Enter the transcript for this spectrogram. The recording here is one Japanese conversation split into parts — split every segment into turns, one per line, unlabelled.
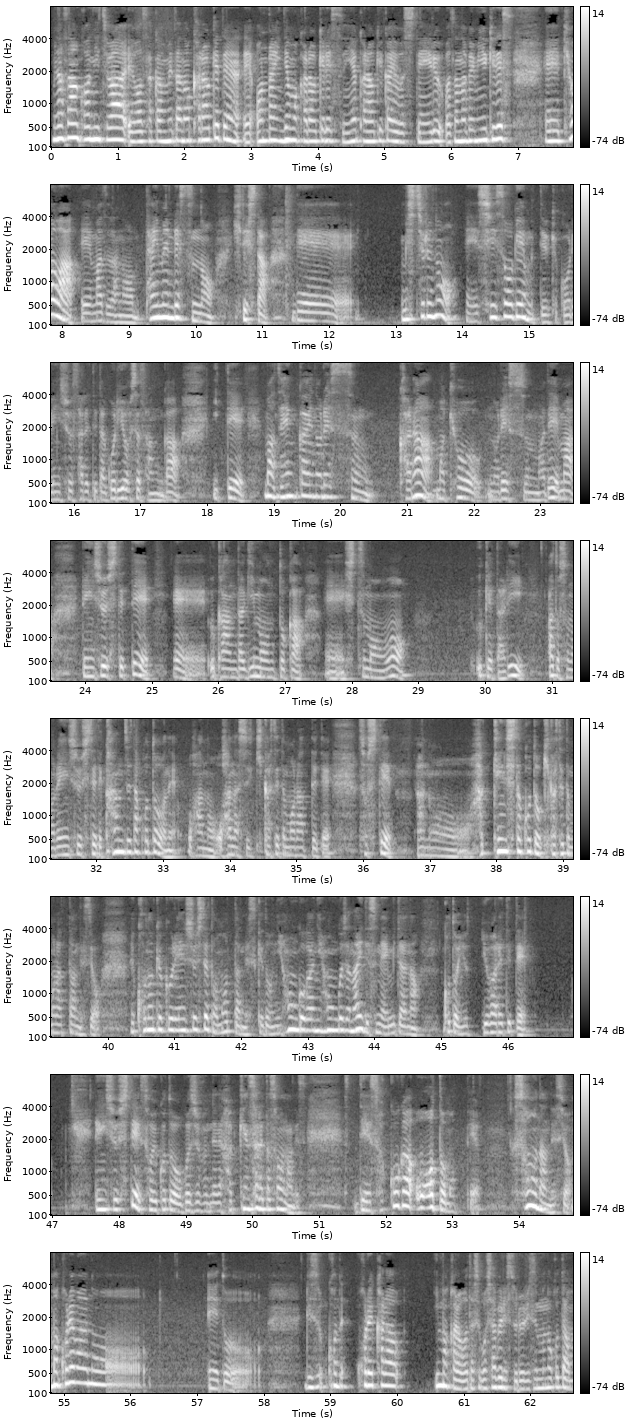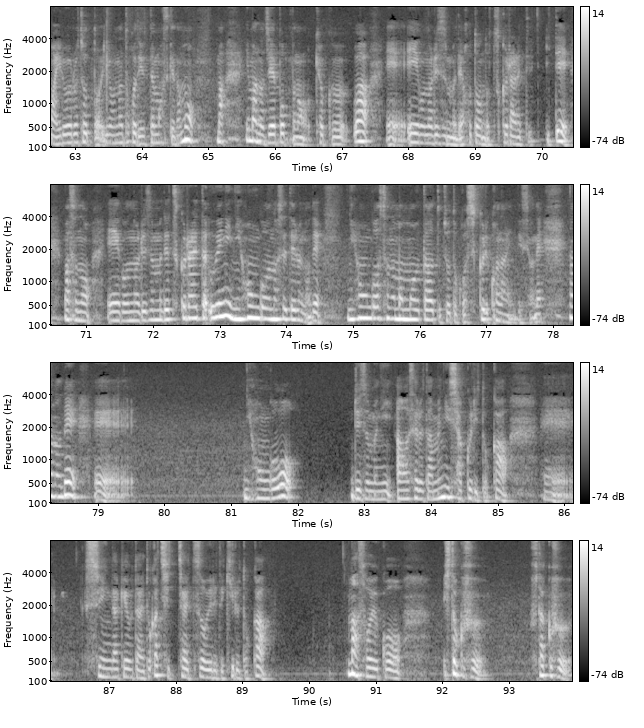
皆さんこんにちは。大阪梅田のカラオケ店。えオンラインでもカラオケレッスンやカラオケ会をしている渡辺美幸です、えー今日は、えーまずあの対面レッスンの日でした。でミスチュルの、えーシーソーゲーム」っていう曲を練習されてたご利用者さんがいて、まあ、前回のレッスンから、まあ、今日のレッスンまで、まあ、練習してて、えー浮かんだ疑問とか、えー質問を受けたりあとその練習してて感じたことをねおあのお話聞かせてもらっててそして、あの発見したことを聞かせてもらったんですよ。でこの曲練習してと思ったんですけど日本語が日本語じゃないですねみたいなことを言われてて練習してそういうことをご自分でね発見されたそうなんです。でそこがおおと思ってそうなんですよ。まあこれはあのえっ、とリズこれこれから今から私がおしゃべりするリズムのことはいろいろちょっといろんなところで言ってますけども、まあ、今の j p o p の曲は、えー英語のリズムでほとんど作られていて、まあ、その英語のリズムで作られた上に日本語を載せてるので日本語をそのまま歌うとちょっとこうしっくりこないんですよね。なので、えー日本語をリズムに合わせるためにしゃくりとか、えー、子音だけ歌いとかちっちゃい「つ」を入れて切るとかまあそういうこう一工夫二工夫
